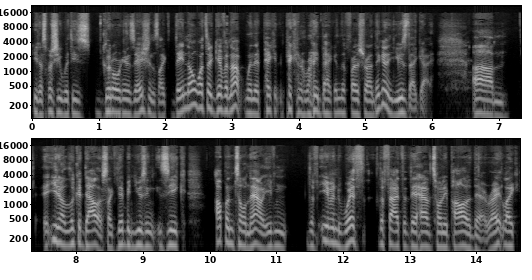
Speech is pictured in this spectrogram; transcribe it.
you know especially with these good organizations like they know what they're giving up when they're picking picking a running back in the first round they're going to use that guy um you know look at dallas like they've been using zeke up until now even the, even with the fact that they have Tony Pollard there, right? Like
